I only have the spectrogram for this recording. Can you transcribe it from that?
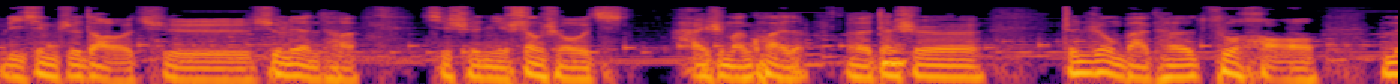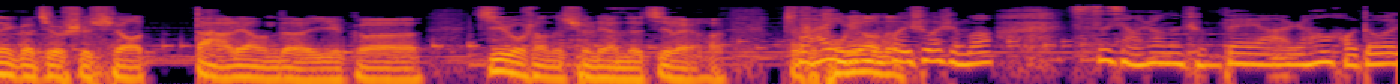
理性指导去训练它。其实你上手还是蛮快的，呃，但是真正把它做好，那个就是需要大量的一个肌肉上的训练的积累了。我还以为你会说什么思想上的准备啊，然后好多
